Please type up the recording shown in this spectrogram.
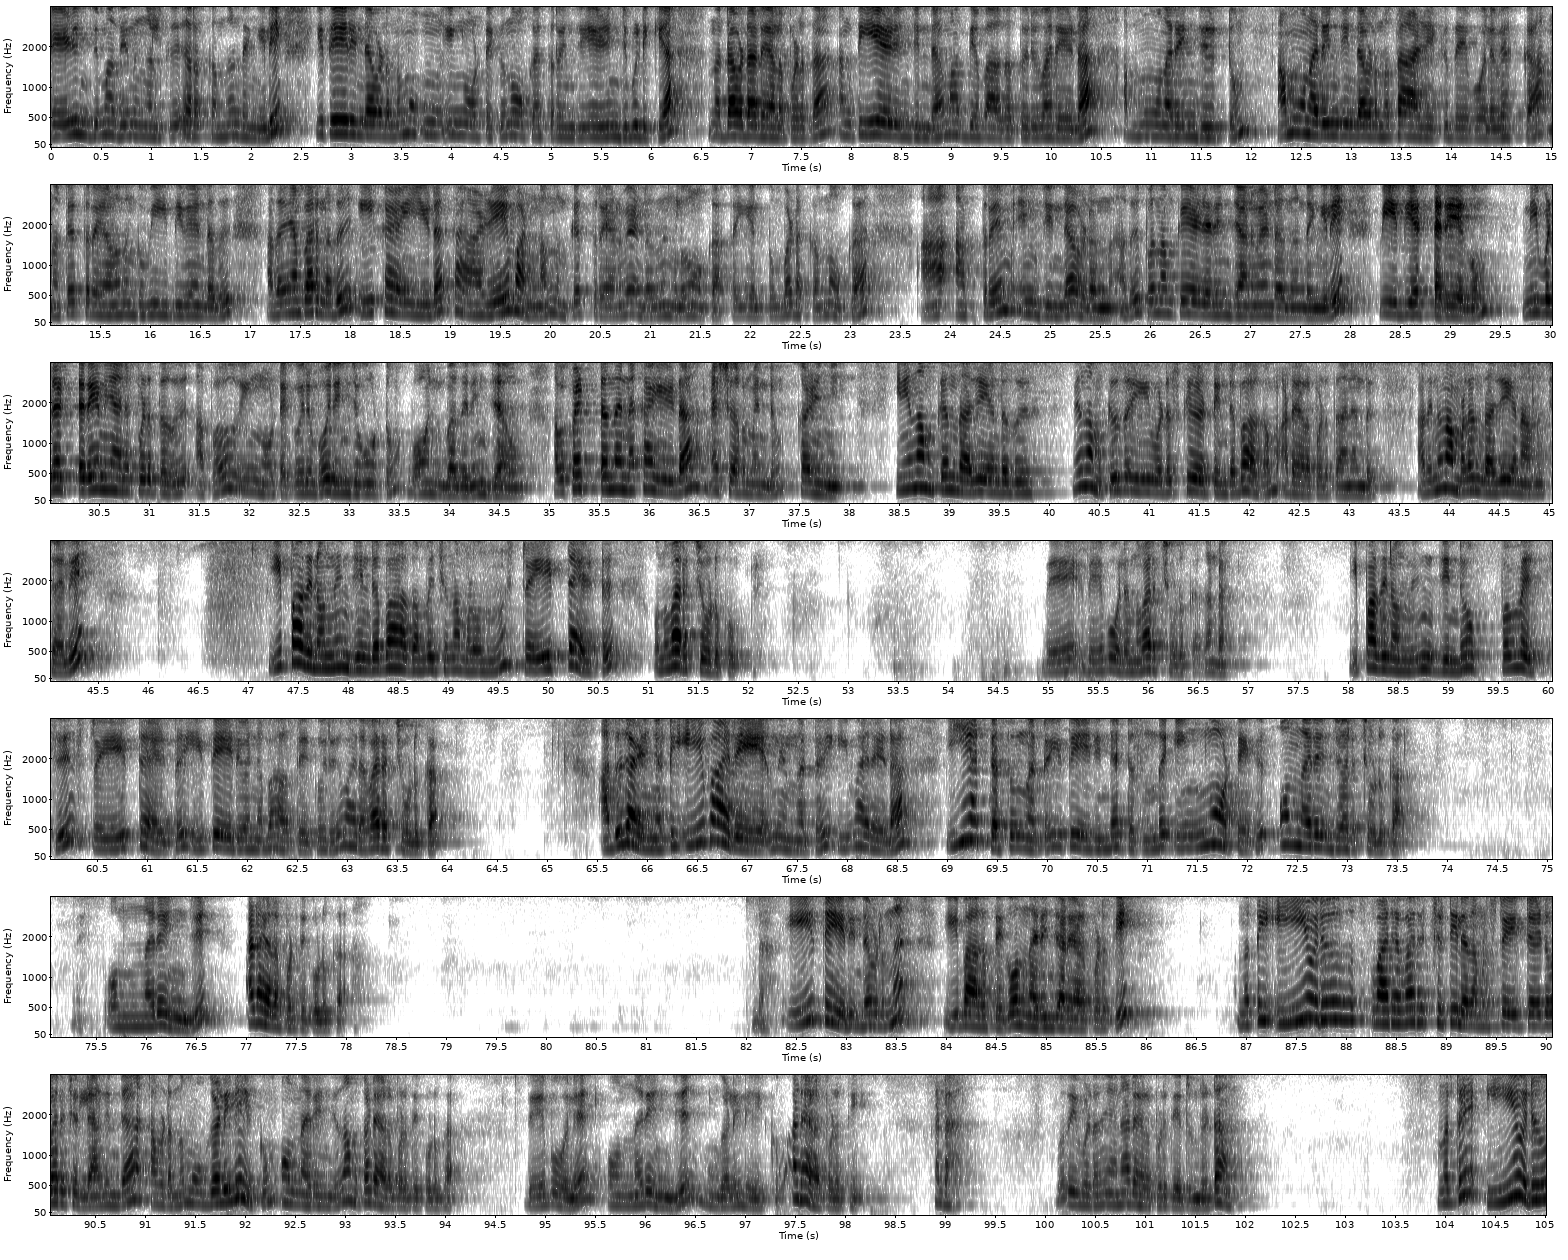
ഏഴ് ഇഞ്ച് മതി നിങ്ങൾക്ക് ഇറക്കം എന്നുണ്ടെങ്കിൽ ഈ തേരിന്റെ അവിടെ നിന്ന് ഇങ്ങോട്ടേക്ക് നോക്കുക എത്ര ഇഞ്ച് ഏഴ് ഇഞ്ച് പിടിക്കുക. എന്നിട്ട് അവിടെ അടയാളപ്പെടുത്തുക എന്നിട്ട് ഈ ഏഴ് ഇഞ്ചിന്റെ മധ്യഭാഗത്തൊരു വരയിടുക അപ്പം മൂന്നര ഇഞ്ച് കിട്ടും. ആ മൂന്നര ഇഞ്ചിന്റെ അവിടെ നിന്ന് താഴേക്ക് ഇതേപോലെ വെക്കുക എന്നിട്ട് എത്രയാണോ നിങ്ങൾക്ക് വീതി വേണ്ടത്. അതാ ഞാൻ പറഞ്ഞത് ഈ കൈയുടെ താഴെ വണ്ണം നിങ്ങൾക്ക് എത്രയാണ് വേണ്ടത് നിങ്ങൾ നോക്കുക തയ്യൽ തുമ്പടക്കം നോക്കുക ആ അത്രയും ഇഞ്ചിന്റെ അവിടെ നിന്ന്. അത് ഇപ്പോൾ നമുക്ക് ഏഴര ഇഞ്ചാണ് വേണ്ടതെന്നുണ്ടെങ്കിൽ വീതി എട്ടരയാകും. ഇനി ഇവിടെ എട്ടരയാണ് ഞാനിപ്പോൾ എടുത്തത്. അപ്പോൾ ഇങ്ങോട്ടേക്ക് വരുമ്പോൾ ഒരു ഇഞ്ച് കൂട്ടും. അപ്പോൾ ഒൻപതര ഇഞ്ചാവും. അപ്പോൾ പെട്ടെന്ന് തന്നെ കൈയുടെ മെഷർമെന്റും കഴിഞ്ഞ്. ഇനി നമുക്ക് എന്താ ചെയ്യേണ്ടത്? ഇനി നമുക്ക് ഇവിടെ സ്കേർട്ടിന്റെ ഭാഗം അടയാളപ്പെടുത്താനുണ്ട്. അതിന് നമ്മൾ എന്താ ചെയ്യണമെന്ന് വെച്ചാൽ ഈ പതിനൊന്ന് ഇഞ്ചിന്റെ ഭാഗം വെച്ച് നമ്മളൊന്ന് സ്ട്രെയിറ്റ് ആയിട്ട് ഒന്ന് വരച്ചു കൊടുക്കും. ഇതേ ഇതേപോലെ ഒന്ന് വരച്ചു കൊടുക്കുക കണ്ട? ഈ പതിനൊന്ന് ഇഞ്ചിന്റെ ഒപ്പം വെച്ച് സ്ട്രെയിറ്റ് ആയിട്ട് ഈ തേര് വന്ന ഭാഗത്തേക്ക് ഒരു വര വരച്ചു കൊടുക്കുക. അത് കഴിഞ്ഞിട്ട് ഈ വരയെ നിന്നിട്ട് ഈ വരയുടെ ഈ അറ്റത്ത് നിന്നിട്ട് ഈ തേരിന്റെ അറ്റത്ത് നിന്ന് ഇങ്ങോട്ടേക്ക് ഒന്നര ഇഞ്ച് വരച്ചു കൊടുക്കുക. ഒന്നര ഇഞ്ച് അടയാളപ്പെടുത്തി കൊടുക്കുക. ഈ തേരിന്റെ അവിടുന്ന് ഈ ഭാഗത്തേക്ക് ഒന്നര ഇഞ്ച് അടയാളപ്പെടുത്തി. എന്നിട്ട് ഈ ഒരു വര വരച്ചിട്ടില്ല നമ്മൾ സ്ട്രെയിറ്റ് ആയിട്ട് വരച്ചിട്ടില്ല അതിന്റെ അവിടെ നിന്ന് മുകളിലേക്കും ഒന്നര ഇഞ്ച് നമുക്ക് അടയാളപ്പെടുത്തി കൊടുക്കാം ഇതേപോലെ ഒന്നര ഇഞ്ച് മുകളിലേക്കും അടയാളപ്പെടുത്തി. കണ്ട? അപ്പോൾ ഇവിടെ ഞാൻ അടയാളപ്പെടുത്തിയിട്ടുണ്ട് കേട്ടോ. എന്നിട്ട് ഈ ഒരു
